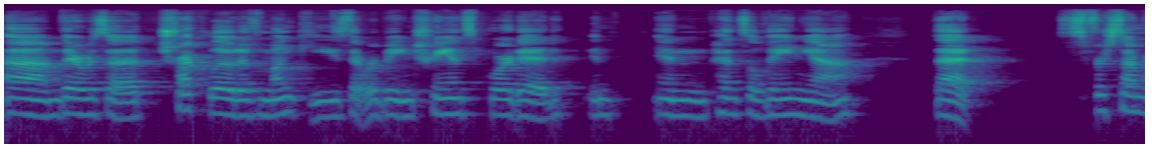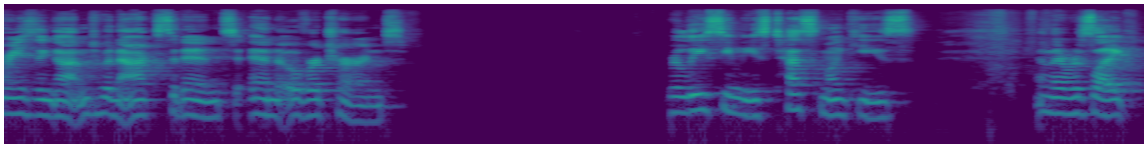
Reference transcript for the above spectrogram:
um, there was a truckload of monkeys that were being transported in, in Pennsylvania that for some reason got into an accident and overturned, releasing these test monkeys. And there was like,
